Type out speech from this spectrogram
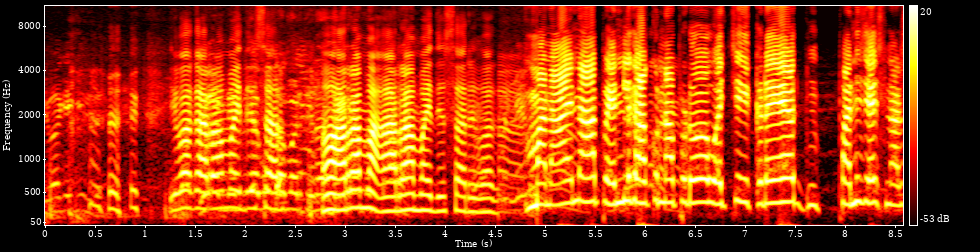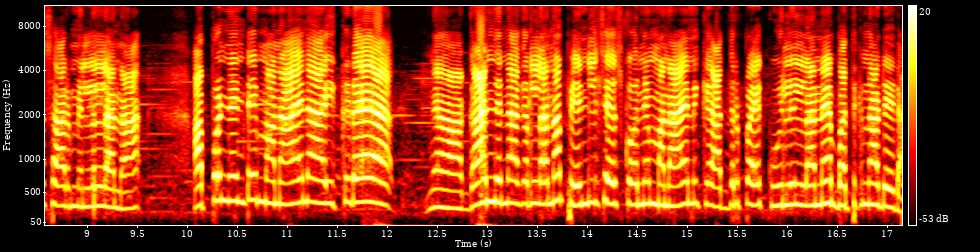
ಇವಾಗ ಹೇಗಿದೆ? ఇవాగ ఆరామైంది సార్ ఆరామ ఆరామైంది సార్ ఇవాగ మా నాయన పెండ్లు కాకున్నప్పుడు వచ్చి ఇక్కడే పని చేసినాడు సార్ మిల్లలన అప్పటి నుండి మా నాయన ఇక్కడే ఆ, గాంధీనగర్లోన పెండ్లు చేసుకొని మా నాయనకి అర్ధ కూలీలనే బతికినాడు ఈడ.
